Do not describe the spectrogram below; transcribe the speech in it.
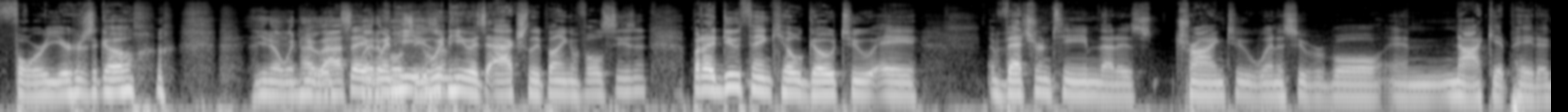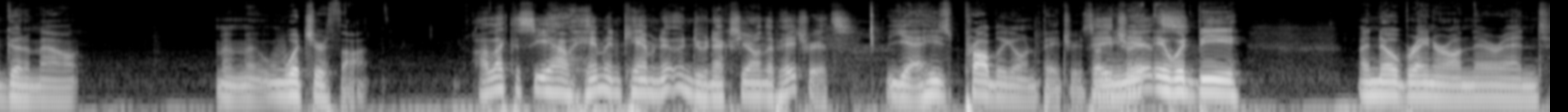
four years ago. You know, when he I would last say when he season, when he was actually playing a full season. But I do think he'll go to a veteran team that is trying to win a Super Bowl and not get paid a good amount. What's your thought? I'd like to see how him and Cam Newton do next year on the Patriots. Yeah, he's probably going to Patriots. I mean, it, it would be a no brainer on their end.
